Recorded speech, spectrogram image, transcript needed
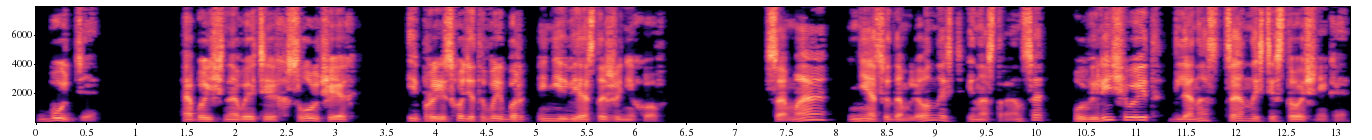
Будде. Обычно в этих случаях и происходит выбор невесты женихов. Сама неосведомленность иностранца увеличивает для нас ценность источника.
